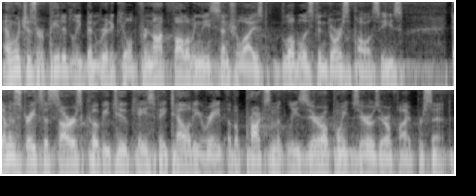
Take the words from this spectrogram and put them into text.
and which has repeatedly been ridiculed for not following these centralized globalist endorsed policies, demonstrates a SARS CoV 2 case fatality rate of approximately 0.005%.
